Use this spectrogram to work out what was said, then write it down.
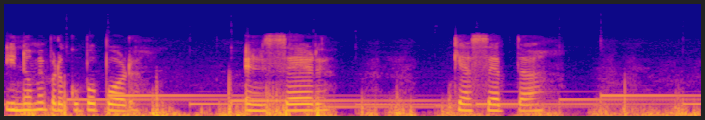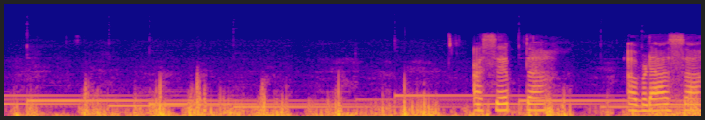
Y no me preocupo por el ser que acepta acepta, abraza,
